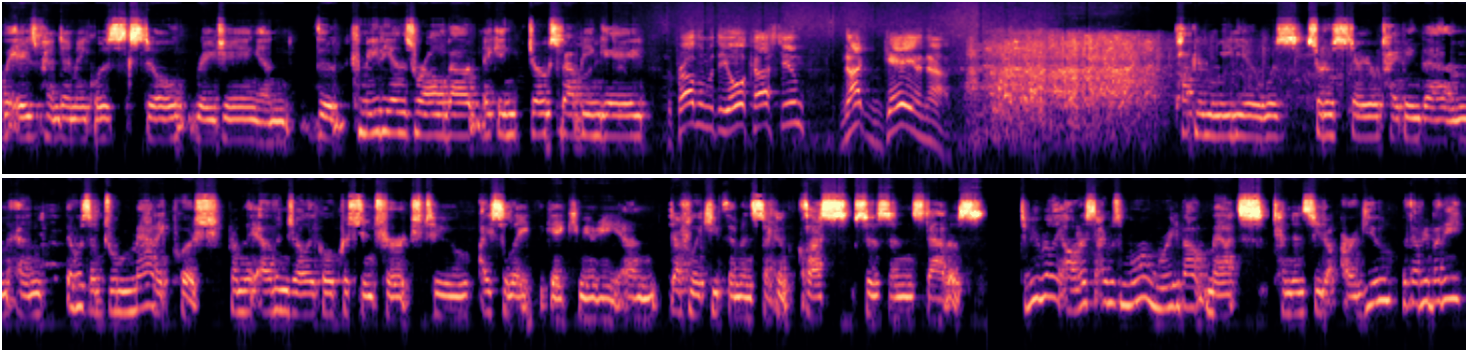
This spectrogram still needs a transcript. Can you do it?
The AIDS pandemic was still raging, and the comedians were all about making jokes about being gay. The problem with the old costume? Not gay enough popular media was sort of stereotyping them. And there was a dramatic push from the evangelical Christian church to isolate the gay community and definitely keep them in second class citizen status. To be really honest, I was more worried about Matt's tendency to argue with everybody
